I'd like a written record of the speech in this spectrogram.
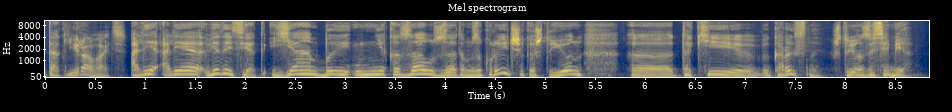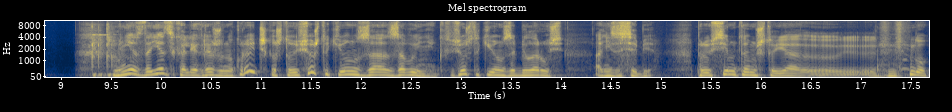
так. кіраваць але але ведаеце як я бы не казаў за там за курэйчыка что ён э, такі карысны что ён за сябе Мне здаецца калі я гляжу на курэйчыка што ўсё ж таки ён за за вынік все ж таки ён за Беларусь а не за сябе Пры ўсім тым што я э, ну,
